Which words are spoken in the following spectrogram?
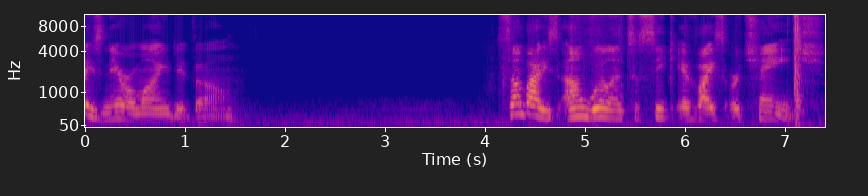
Somebody's narrow minded, though somebody's unwilling to seek advice or change.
